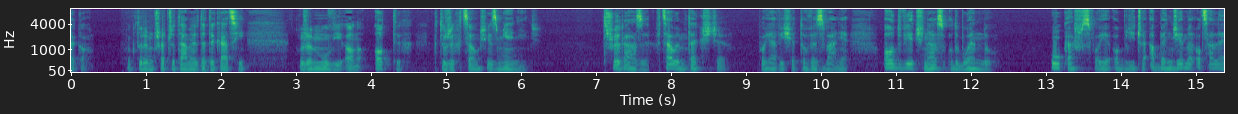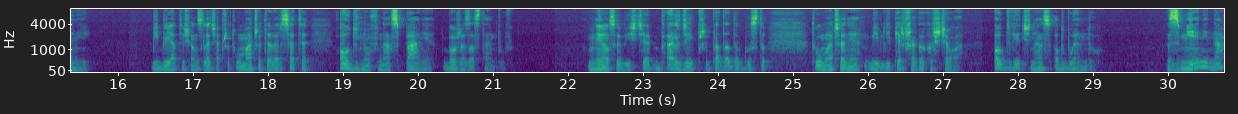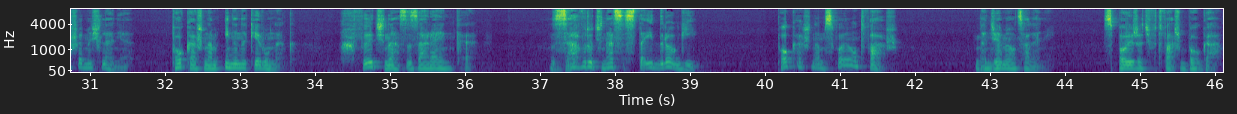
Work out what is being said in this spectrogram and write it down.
o którym przeczytamy w dedykacji, że mówi on o tych, którzy chcą się zmienić. Trzy razy w całym tekście pojawi się to wezwanie: Odwiedź nas od błędu, ukaż swoje oblicze, a będziemy ocaleni. Biblia Tysiąclecia przetłumaczy te wersety: Odnów nas, Panie, Boże zastępów. Mnie osobiście bardziej przypada do gustu tłumaczenie Biblii pierwszego Kościoła. Odwiedź nas od błędu. Zmień nasze myślenie. Pokaż nam inny kierunek. Chwyć nas za rękę. Zawróć nas z tej drogi. Pokaż nam swoją twarz. Będziemy ocaleni. Spojrzeć w twarz Boga.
